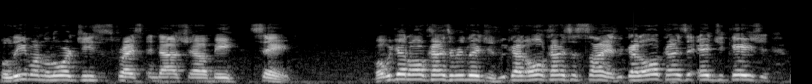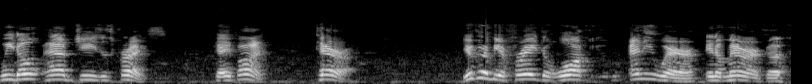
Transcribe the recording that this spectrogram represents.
Believe on the Lord Jesus Christ and thou shalt be saved. Well, we got all kinds of religions. We got all kinds of science. We got all kinds of education. We don't have Jesus Christ. Okay, fine. Terror. You're going to be afraid to walk anywhere in America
